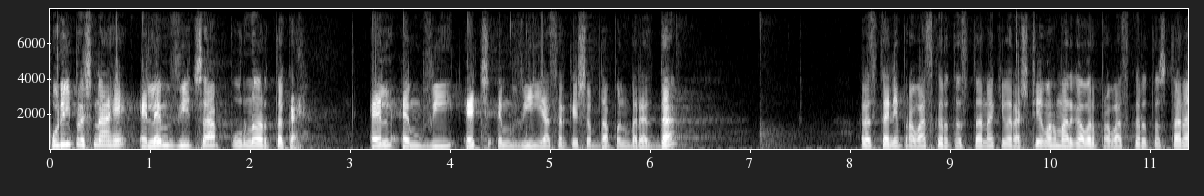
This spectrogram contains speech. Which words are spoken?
पुढील प्रश्न आहे एल एम व्हीचा पूर्ण अर्थ काय? L M V H M V यासारखे शब्द आपण बऱ्याचदा रस्त्याने प्रवास करत असताना किंवा राष्ट्रीय महामार्गावर प्रवास करत असताना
